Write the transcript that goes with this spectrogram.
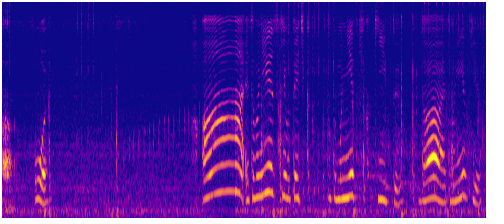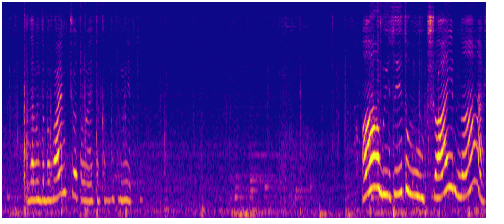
А, Ой. А, это монетки вот эти, будто монетки какие-то. Да, это монетки. Когда мы добываем что-то, это как будто монетки. А, мы за это улучшаем наш.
